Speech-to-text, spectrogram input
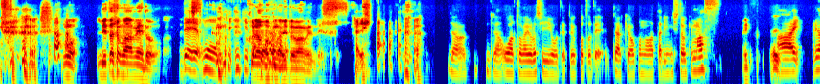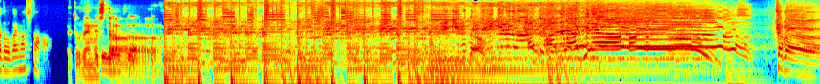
もう、リトルマーメイド。で、もう、生きこれは僕のリトルマーメイドです。はい。じゃあ、じゃあ、お後がよろしいようでということで、じゃあ今日はこの辺りにしておきます。はい。はい。ありがとうございました。ありがとうございました。できるぞできるバー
